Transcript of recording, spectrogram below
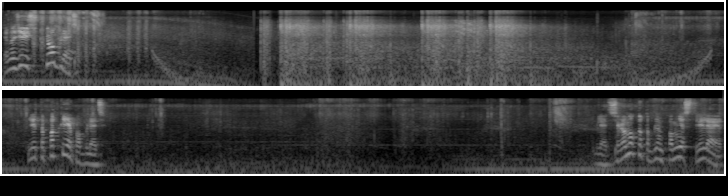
Я надеюсь, все, блядь. Или это подкрепа, блядь? Блядь, все равно кто-то, блин, по мне стреляет.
